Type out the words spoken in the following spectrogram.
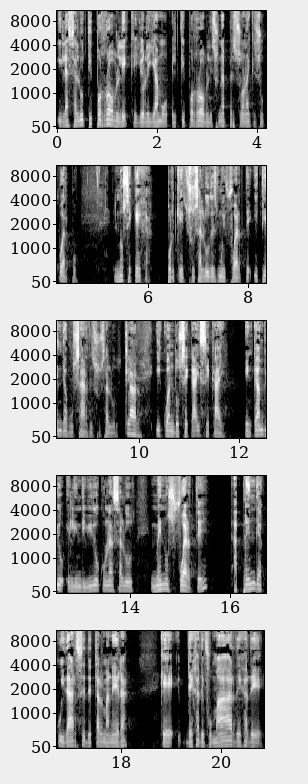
y la salud tipo roble, que yo le llamo el tipo roble, es una persona que su cuerpo no se queja porque su salud es muy fuerte y tiende a abusar de su salud. Claro. Y cuando se cae, se cae. En cambio, el individuo con una salud menos fuerte aprende a cuidarse de tal manera que deja de fumar, deja de,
